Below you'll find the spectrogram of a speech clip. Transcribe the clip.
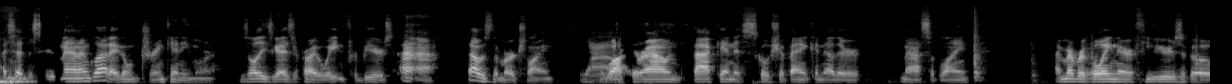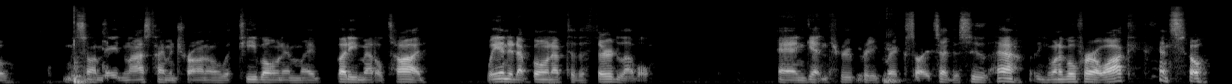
I said to Sue, "Man, I'm glad I don't drink anymore because all these guys are probably waiting for beers." Uh, uh that was the merch line. I walked around back end of Scotiabank, another massive line. I remember going there a few years ago. We saw Maiden last time in Toronto with T Bone and my buddy Metal Todd. We ended up going up to the third level and getting through pretty quick. So I said to Sue, "Yeah, you want to go for a walk?" And so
